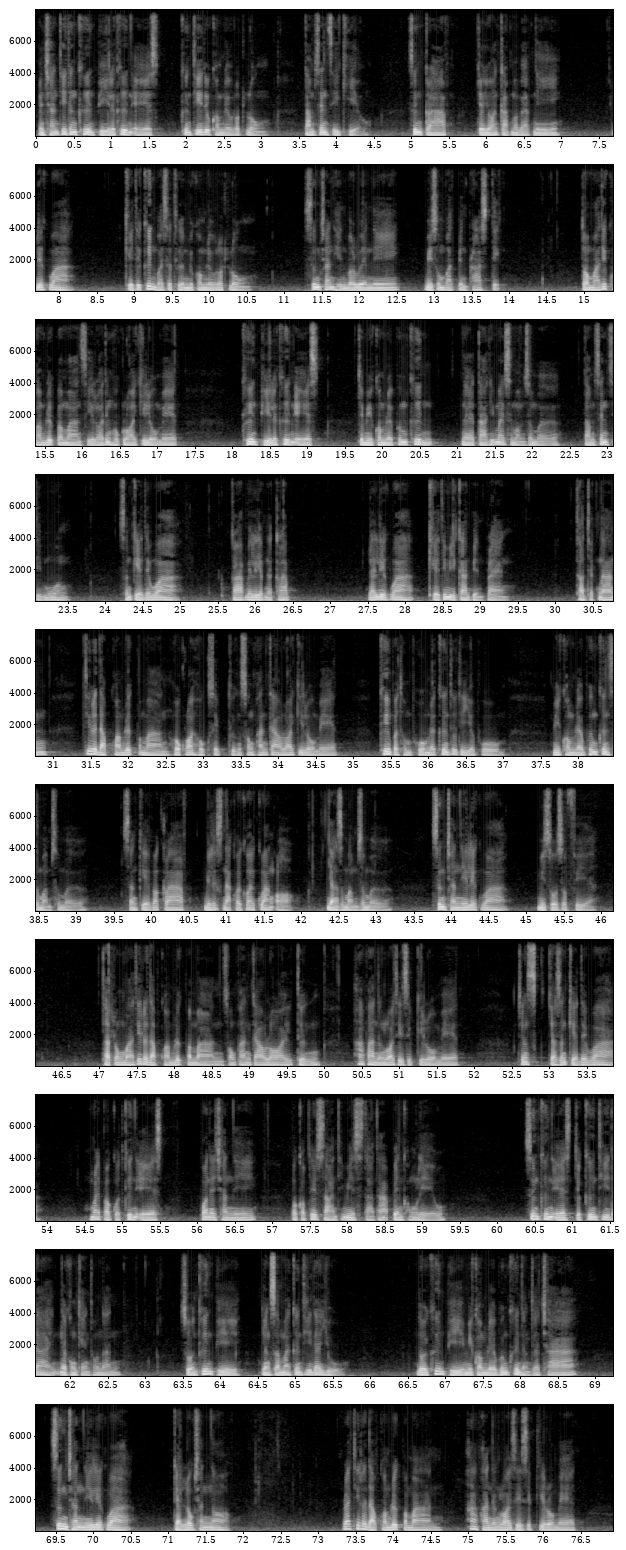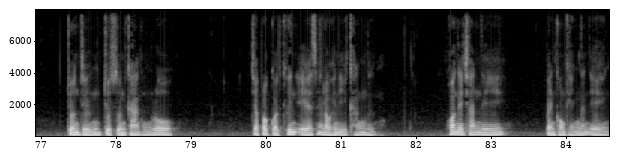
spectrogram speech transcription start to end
เป็นชั้นที่ทั้งคลื่น P และคลื่น S เคลื่อนที่ด้วยความเร็วลดลง ตามเส้นสีเขียว ซึ่งกราฟ จะย้อนกลับมาแบบนี้ เรียกว่า เขตที่ขึ้นไหวสะเทือนมีความเร็วลดลง ซึ่งชั้นหินบริเวณนี้มีสมบัติเป็นพลาสติก ต่อมาที่ความลึกประมาณ 400-600 กิโลเมตรคลื่น P และคลื่น S จะมีความเร็วเพิ่มขึ้น ในอัตราที่ไม่สม่ำเสมอตามเส้นสีม่วง สังเกตได้ว่ากราฟไม่เรียบนะครับ และเรียกว่าเขตที่มีการเปลี่ยนแปลง ถัดจากนั้นที่ระดับความลึกประมาณ 660-2900 กิโลเมตร คลื่นปฐมภูมิและคลื่นทุติยภูมิ มีความเร็วเพิ่มขึ้นสม่ำเสมอ สังเกตว่ากราฟมีลักษณะค่อยๆ กว้างออกอย่างสม่ำเสมอ ซึ่งชั้นนี้เรียกว่ามิโซสเฟีย ถัดลงมาที่ระดับความลึกประมาณ 2,900 ถึง 5,140 กิโลเมตรจึงจะสังเกตได้ว่าไม่ปรากฏขึ้นเอสเพราะในชั้นนี้ประกอบด้วยสารที่มีสถานะเป็นของเหลว ซึ่งขึ้น S จะขึ้นที่ได้ในของแข็งเท่านั้น ส่วนขึ้น P ยังสามารถขึ้นที่ได้อยู่ โดยขึ้น P มีความเร็วเพิ่มขึ้นอย่างช้าๆ ซึ่งชั้นนี้เรียกว่าแก่นโลกชั้นนอก และที่ระดับความลึกประมาณ 5,140 กิโลเมตร จนถึงจุดศูนย์กลางของโลก จะปรากฏขึ้น S ให้เราเห็นอีกครั้งหนึ่ง เพราะในชั้นนี้เป็นของแข็งนั่นเอง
